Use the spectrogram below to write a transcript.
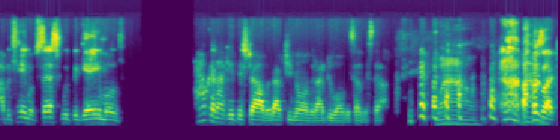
I became obsessed with the game of how can I get this job without you knowing that I do all this other stuff? Wow. I was like,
